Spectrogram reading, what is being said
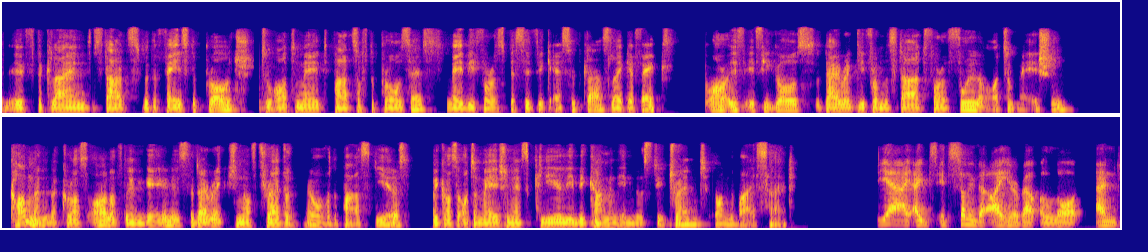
if the client starts with a phased approach to automate parts of the process, maybe for a specific asset class like FX, or if, if he goes directly from the start for a full automation. Common across all of them, Gail, is the direction of travel over the past years because automation has clearly become an industry trend on the buy side. Yeah, I, I, it's something that I hear about a lot. And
